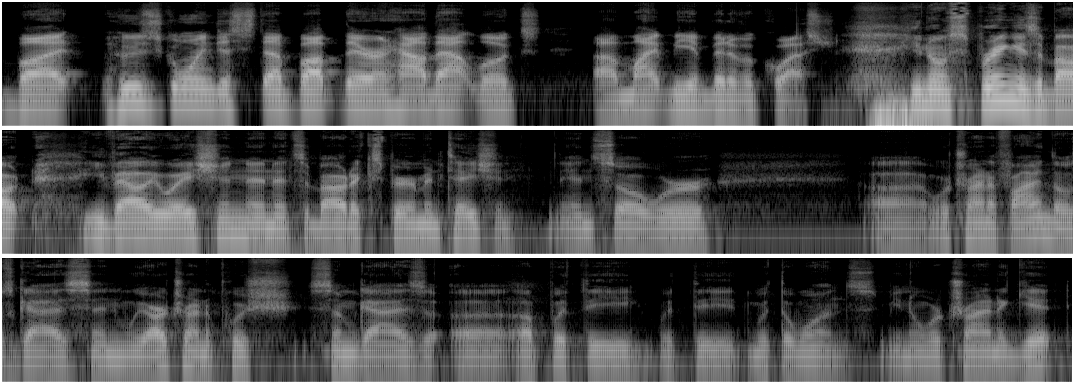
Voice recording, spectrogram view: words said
but who's going to step up there and how that looks uh, might be a bit of a question. You know, spring is about evaluation and it's about experimentation, and so we're. Uh, we're trying to find those guys, and we are trying to push some guys uh, up with the with the with the ones. You know, we're trying to get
